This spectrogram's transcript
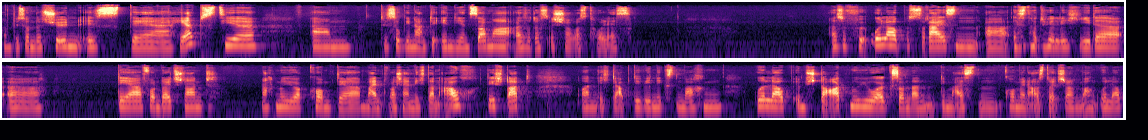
Und besonders schön ist der Herbst hier, ähm, das sogenannte Indian Summer, also das ist schon was Tolles. Also für Urlaubsreisen äh, ist natürlich jeder, äh, der von Deutschland nach New York kommt, der meint wahrscheinlich dann auch die Stadt. Und ich glaube, die wenigsten machen Urlaub im Staat New York, sondern die meisten kommen aus Deutschland und machen Urlaub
